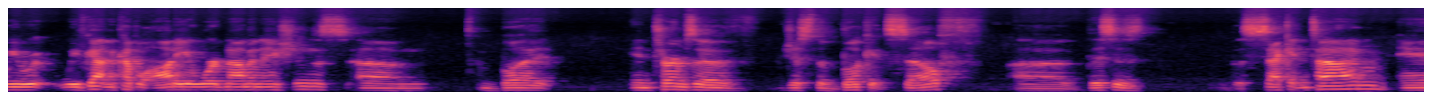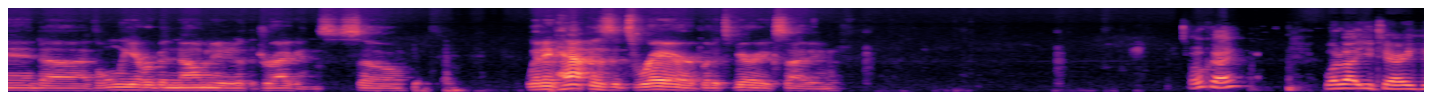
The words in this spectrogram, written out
we were we've gotten a couple Audie Award nominations, um, but in terms of just the book itself, uh, this is the second time, and uh, I've only ever been nominated at the Dragons. So when it happens, it's rare, but it's very exciting. Okay. What about you, Terry?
